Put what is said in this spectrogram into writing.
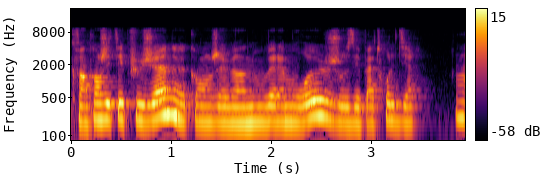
enfin, quand j'étais plus jeune, quand j'avais un nouvel amoureux, j'osais pas trop le dire. Mm.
